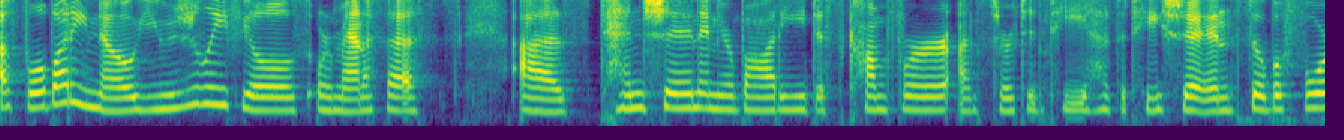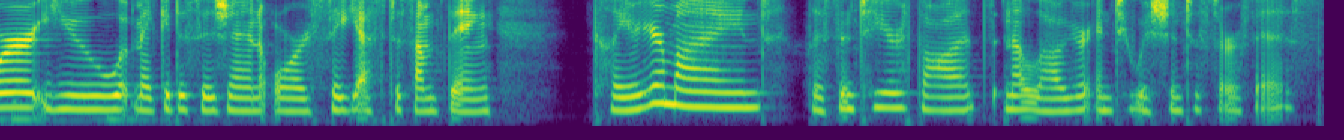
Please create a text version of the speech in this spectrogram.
a full body no usually feels or manifests as tension in your body, discomfort, uncertainty, hesitation. So before you make a decision or say yes to something, clear your mind, listen to your thoughts, and allow your intuition to surface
